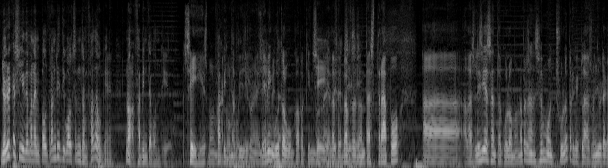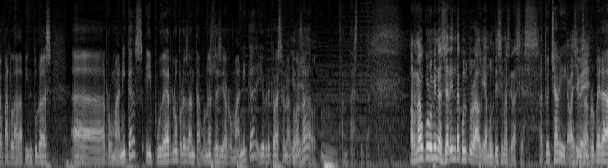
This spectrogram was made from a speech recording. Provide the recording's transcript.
Jo crec que si li demanem pel trànsit igual se'ns enfada o què? No, fa pinta bon tio. Sí, és molt Fa maco, pinta bon tio, sí, ja ha vingut algun cop aquí Sí, Torre. és eh? De fet, va sí, sí. presentar Strapo a, a l'església de Santa Coloma, una presentació molt xula, perquè, clar, és un llibre que parla de pintures eh, romàniques i poder-lo presentar en una església romànica, jo crec que va ser una cosa Ideal. mm, fantàstica. Arnau Colomines, gerent de Culturalia, moltíssimes gràcies. A tu, Xavi. Que vagi Fins bé. la propera.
